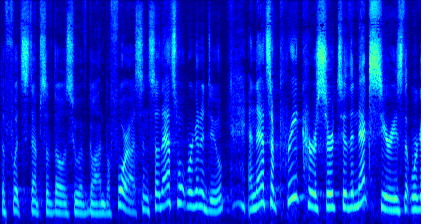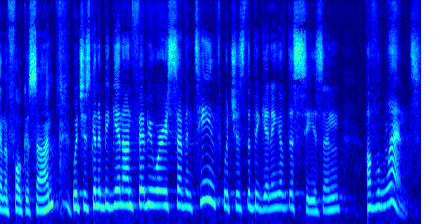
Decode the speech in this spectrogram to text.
the footsteps of those who have gone before us. And so that's what we're going to do. And that's a precursor to the next series that we're going to focus on, which is going to begin on February 17th, which is the beginning of the season of Lent.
